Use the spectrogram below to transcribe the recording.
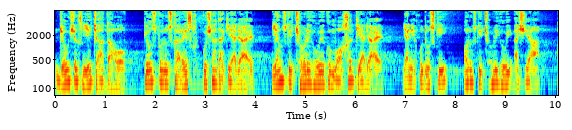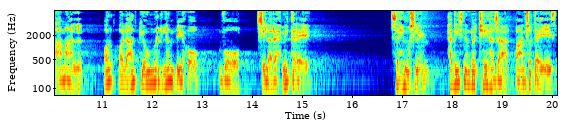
جو شخص یہ چاہتا ہو کہ اس پر اس کا رزق کشادہ کیا جائے یا اس کے چھوڑے ہوئے کو مؤخر کیا جائے یعنی خود اس کی اور اس کی چھوڑی ہوئی اشیاء، اعمال اور اولاد کی عمر لمبی ہو، وہ سلا رحمی کرے۔ صحیح مسلم، حدیث نمبر 6523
